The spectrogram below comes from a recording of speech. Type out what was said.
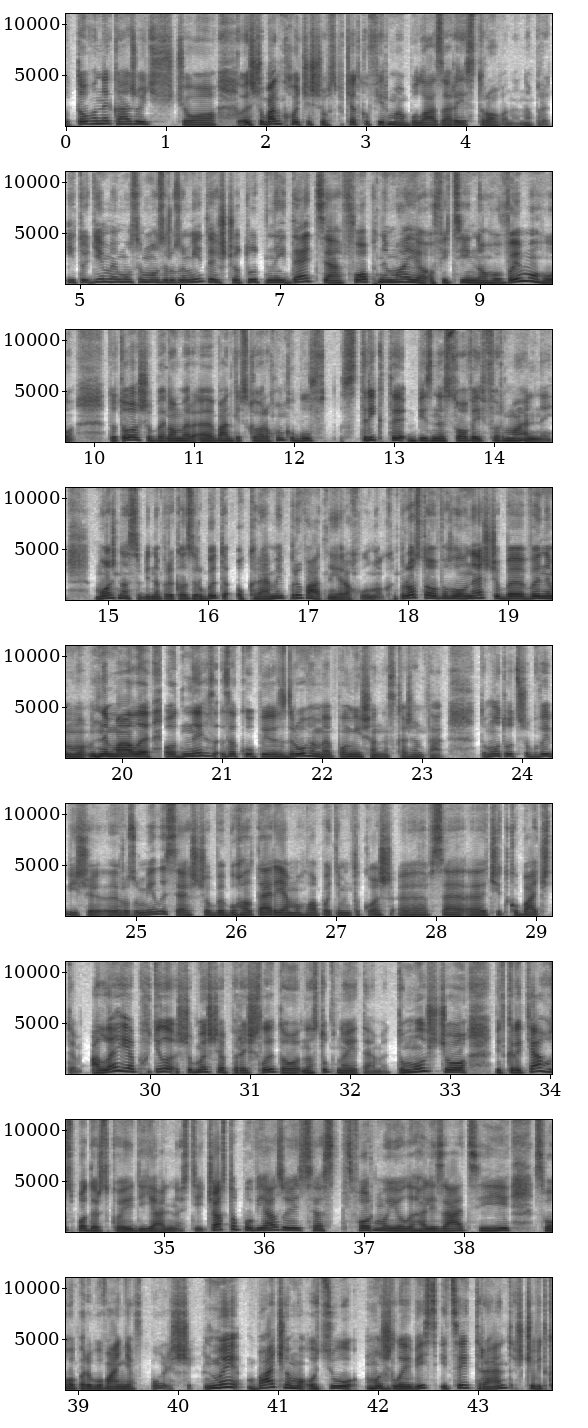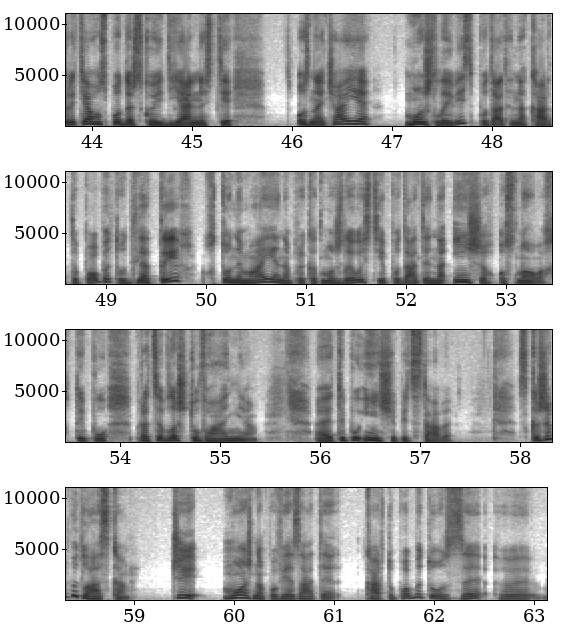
то вони кажуть, що, що банк хоче, щоб спочатку фірма була зареєстрована, наприклад. І тоді ми мусимо зрозуміти, що тут не йдеться, ФОП не має офіційного вимогу до того, щоб номер е, банківського рахунку був стрікте бізнесовий формальний. Можна собі, наприклад, зробити окремий приватний рахунок. Просто головне, щоб ви не мали одних закупів з другими помішане, скажімо так. Тому тут, щоб ви більше е, розумілися, щоб бухгалтерія могла потім також е, все е, чітко бачити. Але я б хотіла, щоб ми ще перейшли до наступної теми, тому що відкриття господарської діяльності часто пов'язується з формою легалізації свого перебування в Польщі. Ми бачимо оцю можливість і цей тренд, що відкриття господарської діяльності означає можливість подати на карту побиту для тих, хто не має, наприклад, можливості подати на інших основах, типу працевлаштування, е, типу інші підстави. Скажи, будь ласка, чи можна пов'язати карту побиту з е,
